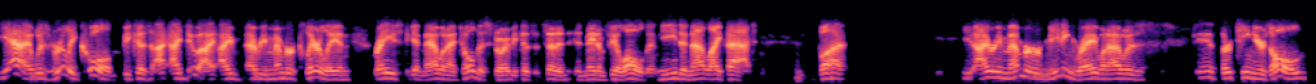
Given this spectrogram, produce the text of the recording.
Yeah, it was really cool because I, I do. I, I I remember clearly and Ray used to get mad when I told this story because it said it, it made him feel old, and he did not like that. But I remember meeting Ray when I was eh, 13 years old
